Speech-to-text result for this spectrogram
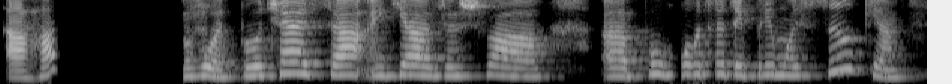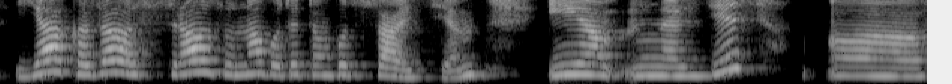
Ага. Вот, получается, я зашла а, по вот этой прямой ссылке, я оказалась сразу на вот этом вот сайте. И м, здесь а,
